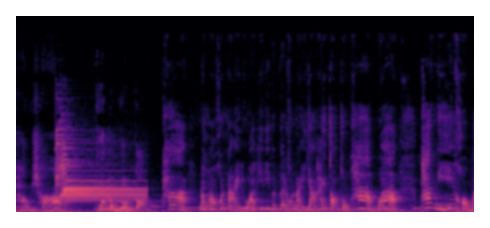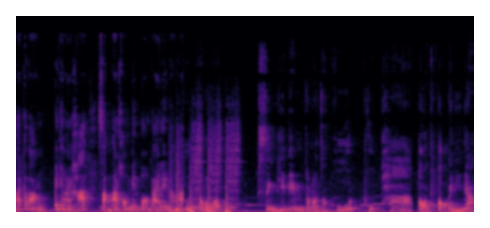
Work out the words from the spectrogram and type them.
ภาควิชา พูดรวมๆก่อน ถ้าน้องๆคนไหนหรือว่าพี่ๆเพื่อนๆคนไหนอยากให้เจาะจงภาคว่า ภาคนี้ของลาดกระบังเป็นยังไงคะ สามารถคอมเมนต์บอกได้เลยนะ จะบอกว่าสิ่งที่บีมกำลังจะพูดทุกภาคต่อต่อไปนี้เนี่ย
